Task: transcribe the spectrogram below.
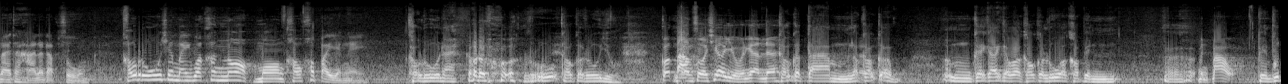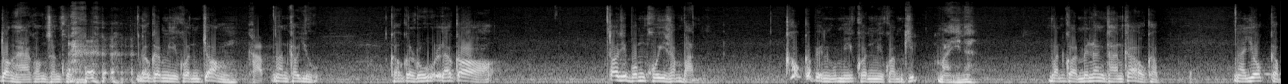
นายทหารระดับสูง เขารู้ใช่ไหมว่าข้างนอกมองเขาเข้าไปยังไง เขารู้นะเขารู้รู้เขาก็รู้อยู่ ก็ตามโซเชียลอยู่เหมือนกันนะเขาก็ตามแล้วเขาก็อืมคล้ายๆกับว่าเขาก็รู้ว่าเขาเป็นเอ่อเป็นเป้า เป็นผู้ต้องหาของสังคม แล้วก็มีคนจ้องครับนั่นเขาอยู่ เขาก็รู้แล้วก็ตอนที่ผมคุยสัมผัสเขา ก็เป็นมีคนมีความคิดใหม่นะวันก่อนไปนั่งทานข้าวกับ นายกกับ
